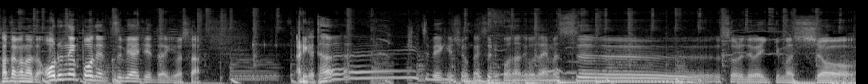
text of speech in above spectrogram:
カタカナでオルネポでつぶやいていただきました。ありがたいつぶやきを紹介するコーナーでございます。それでは行きましょ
